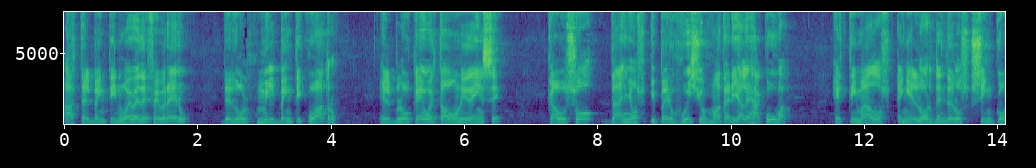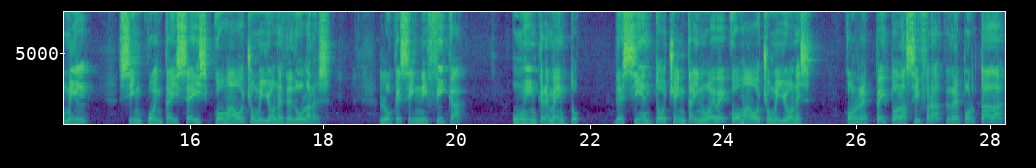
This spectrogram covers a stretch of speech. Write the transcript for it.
hasta el 29 de febrero de 2024, el bloqueo estadounidense causó daños y perjuicios materiales a Cuba estimados en el orden de los 5.056,8 millones de dólares, lo que significa un incremento de 189,8 millones con respecto a la cifra reportada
